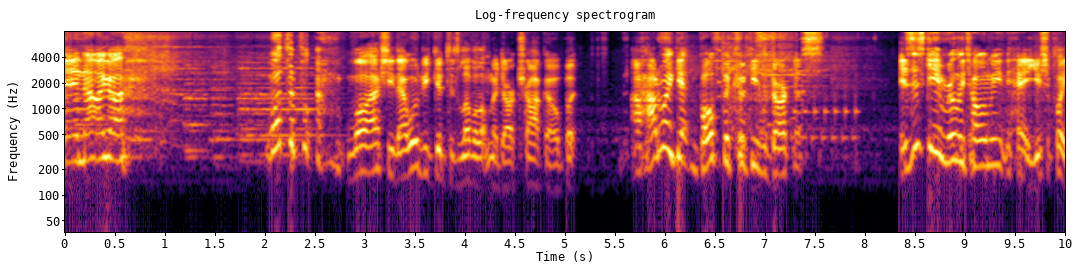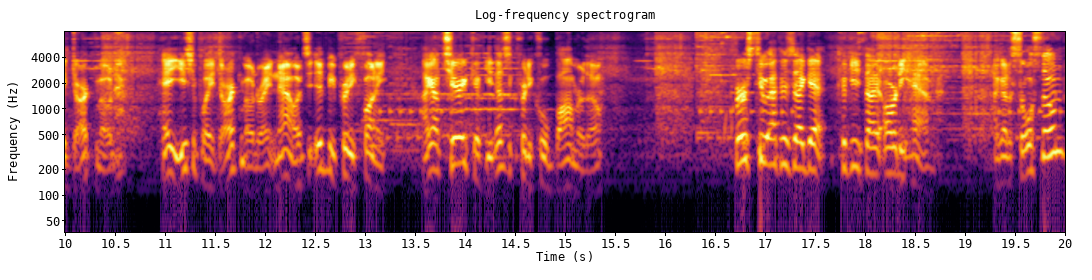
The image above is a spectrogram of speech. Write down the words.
And now I got... What the... Well, actually, that would be good to level up my Dark Choco, but how do I get both the Cookies of Darkness? Is this game really telling me, hey, you should play Dark Mode? Hey, you should play Dark Mode right now. It's, it'd be pretty funny. I got Cherry Cookie. That's a pretty cool bomber, though. First two episodes I get, cookies that I already have. I got a Soul Stone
